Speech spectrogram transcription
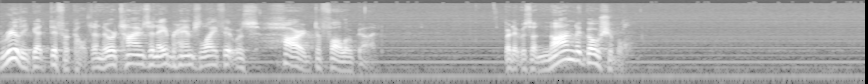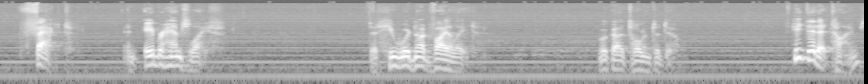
really got difficult, and there were times in Abraham's life it was hard to follow God. But it was a non negotiable fact in Abraham's life that he would not violate what God told him to do. He did at times.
